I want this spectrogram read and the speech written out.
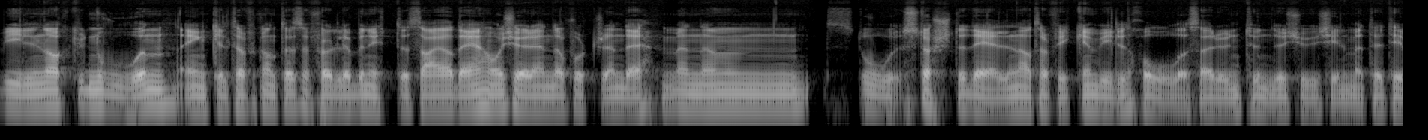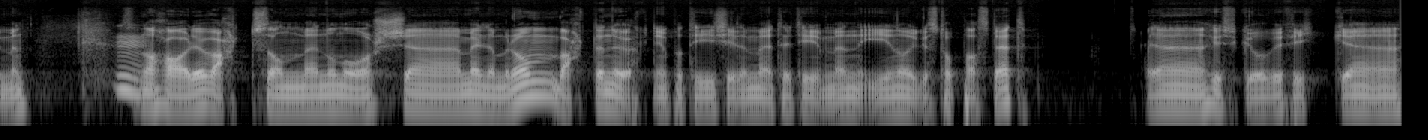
vil nok noen enkelttrafikanter selvfølgelig benytte seg av det og kjøre enda fortere enn det. Men den stor, største delen av trafikken vil holde seg rundt 120 km i timen. Så Mm. nå har det jo vært sånn med noen års eh, mellomrom vært en økning på 10 km i timen i Norges topphastighet. Jeg husker jo vi fikk eh,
